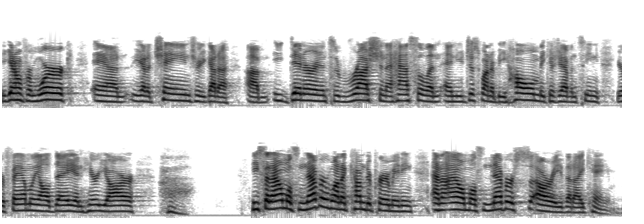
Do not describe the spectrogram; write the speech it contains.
You get home from work and you got to change or you got to um, eat dinner and it's a rush and a hassle and, and you just want to be home because you haven't seen your family all day and here you are. he said, I almost never want to come to prayer meeting and I almost never sorry that I came.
